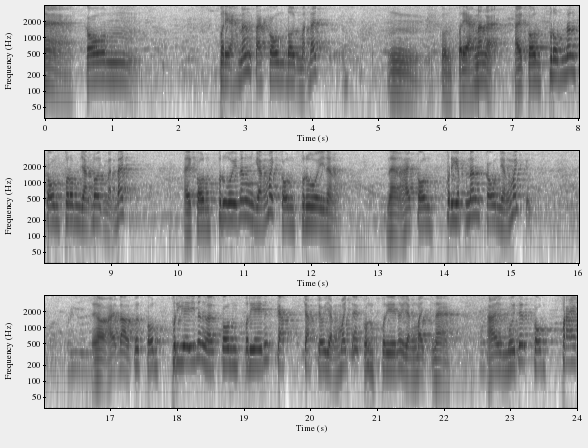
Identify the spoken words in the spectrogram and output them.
ណាកូនព្រះហ្នឹងតើកូនដូចម្ដេច កូនព្រះហ្នឹងហើយកូនព្រំហ្នឹងកូនព្រំយ៉ាងដូចម្ដេចហើយកូនព្រួយហ្នឹងយ៉ាងម៉េចកូនព្រួយហ្នឹងណាហើយកូនព្រៀបហ្នឹងកូនយ៉ាងម៉េចហើយដល់ពេលកូនព្រាយហ្នឹងកូនព្រាយហ្នឹងកាត់ចាត់ចូលយ៉ាងម៉េចដែរកូនព្រាយហ្នឹងយ៉ាងម៉េចណាហើយមួយទៀតកូនប្រែត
